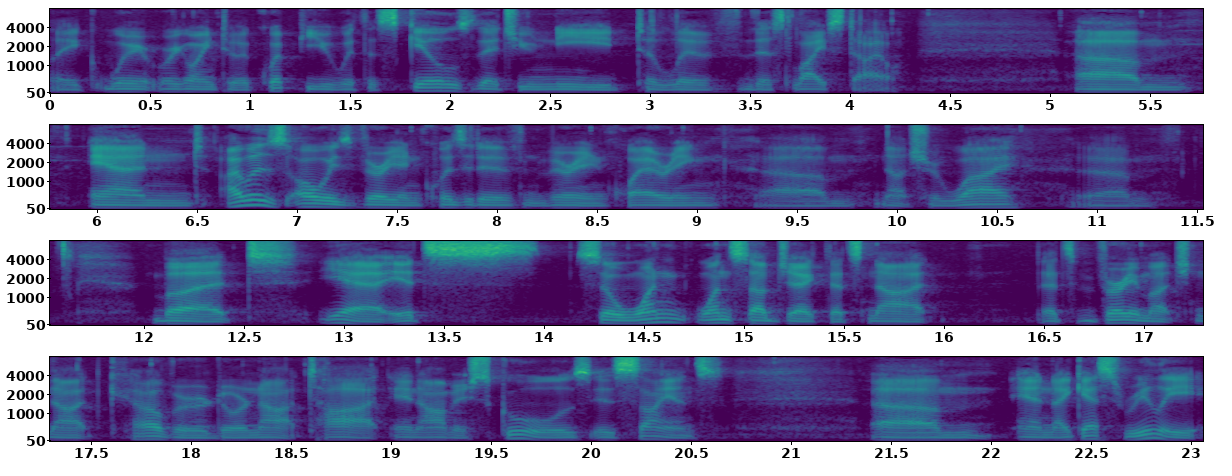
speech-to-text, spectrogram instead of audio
Like we're, we're going to equip you with the skills that you need to live this lifestyle. Um, and I was always very inquisitive and very inquiring. Um, not sure why, um, but yeah, it's so one one subject that's not that's very much not covered or not taught in Amish schools is science. Um, and I guess really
